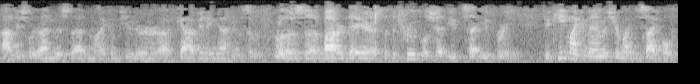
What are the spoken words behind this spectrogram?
Obviously, I missed that in my computer uh, copying. Uh, one of those uh, modern day errors. But the truth will set you, set you free. If you keep my commandments, you're my disciple.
